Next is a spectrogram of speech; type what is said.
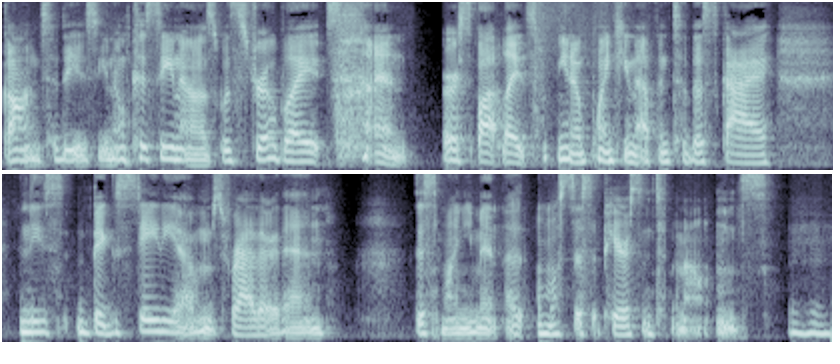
gone to these, you know, casinos with strobe lights and or spotlights, you know, pointing up into the sky and these big stadiums rather than this monument uh, almost disappears into the mountains. Mm-hmm.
